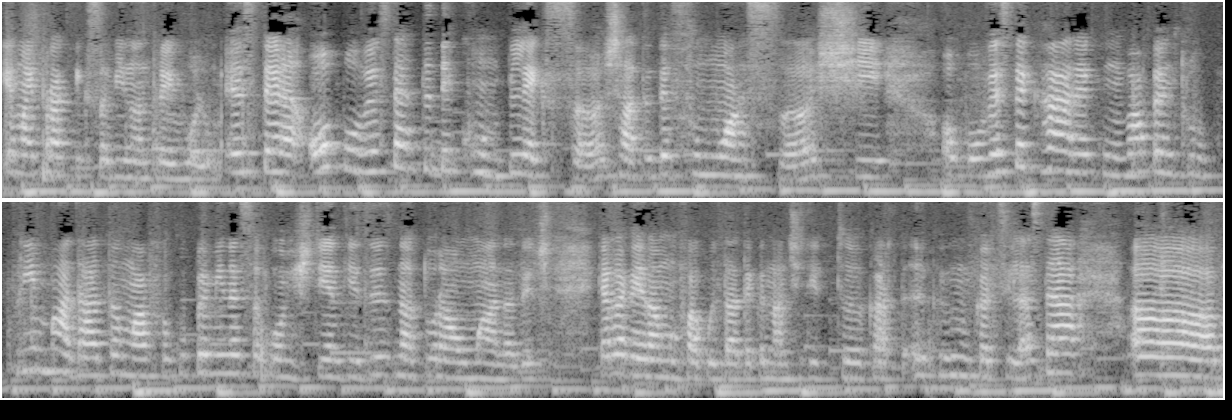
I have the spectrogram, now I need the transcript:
e mai practic să vină în trei volume. Este o poveste atât de complexă și atât de frumoasă și o poveste care cumva pentru prima dată m-a făcut pe mine să conștientizez natura umană. Deci chiar dacă eram în facultate când am citit uh, carte, uh, cărțile astea, uh,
